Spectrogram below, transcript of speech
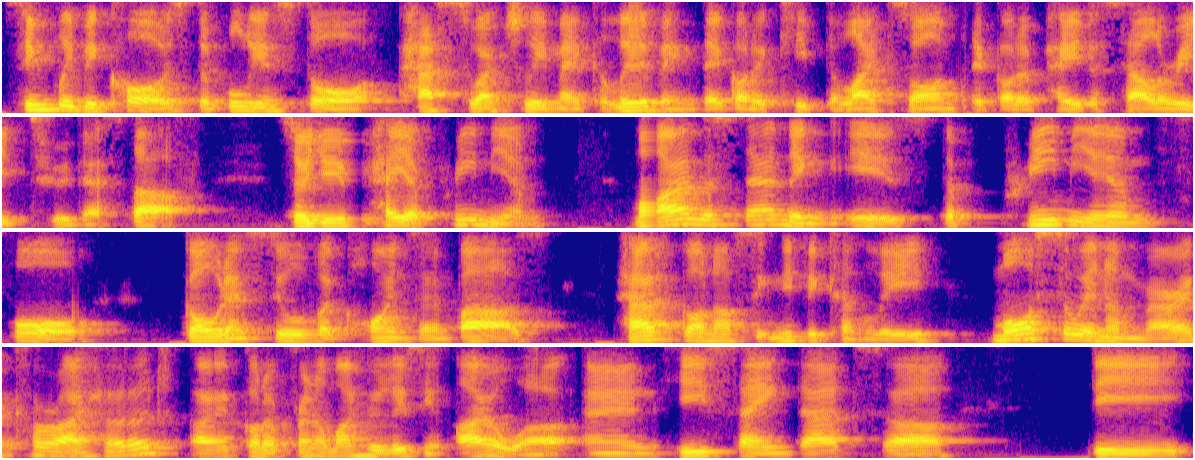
simply because the bullion store has to actually make a living. They've got to keep the lights on, they've got to pay the salary to their staff. So you pay a premium. My understanding is the premium for gold and silver coins and bars have gone up significantly more so in America, I heard. I got a friend of mine who lives in Iowa, and he's saying that uh, the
